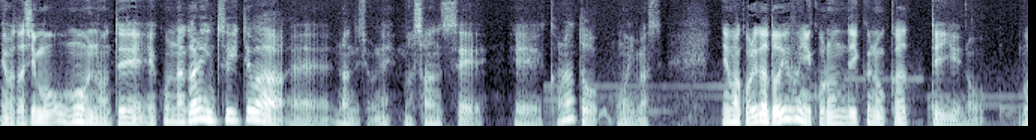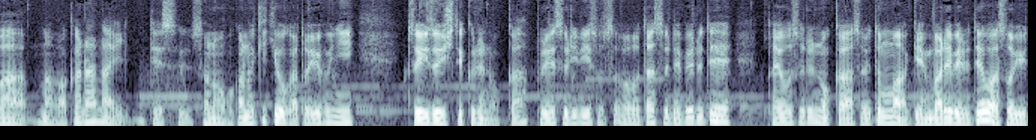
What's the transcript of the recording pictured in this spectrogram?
私も思うのでこの流れについては、えー、何でしょうね、まあ、賛成、えー、かなと思います。でまあこれがどういうふうに転んでいくのかっていうのはまあわからないです。その他の企業がどういうふうに追随してくるのか、プレスリリースを出すレベルで対応するのか、それともまあ現場レベルではそういう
